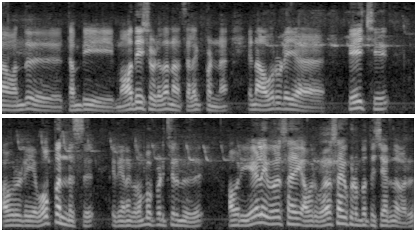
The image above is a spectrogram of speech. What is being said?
நான் வந்து தம்பி மாதேஷோட தான் நான் செலக்ட் பண்ணேன். ஏன்னா அவருடைய பேச்சு அவருடைய ஓப்பன்னஸ்ஸு இது எனக்கு ரொம்ப பிடிச்சிருந்தது. அவர் ஏழை விவசாயி அவர் விவசாய குடும்பத்தை சேர்ந்தவர்.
